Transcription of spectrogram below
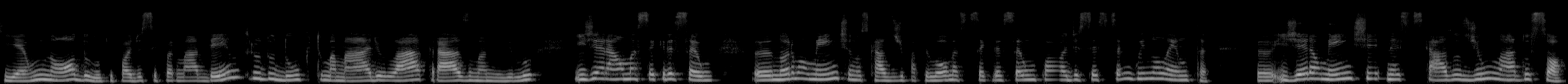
que é um nódulo que pode se formar dentro do ducto mamário, lá atrás do mamilo, e gerar uma secreção. Normalmente, nos casos de papiloma, essa secreção pode ser sanguinolenta, e geralmente, nesses casos, de um lado só.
